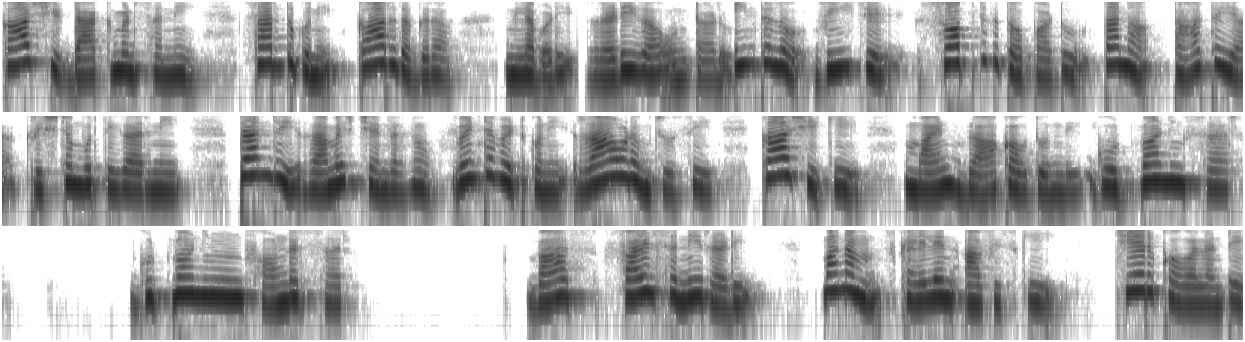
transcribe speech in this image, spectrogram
కాశీ డాక్యుమెంట్స్ అన్నీ సర్దుకుని కారు దగ్గర నిలబడి రెడీగా ఉంటాడు. ఇంతలో విజే స్వప్నికతో పాటు తన తాతయ్య కృష్ణమూర్తి గారిని తండ్రి రమేష్ చంద్రను వెంటబెట్టుకుని రావడం చూసి కాశీకి మైండ్ బ్లాక్ అవుతుంది. Good morning sir. Good morning founder sir. Boss files అన్నీ రెడీ. మనం స్కైలైన్ ఆఫీస్కి చేరుకోవాలంటే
